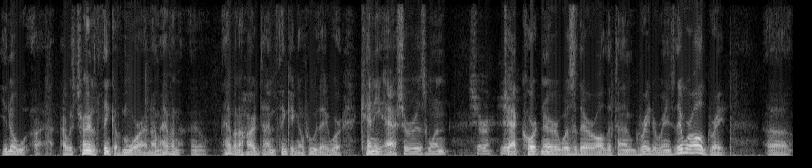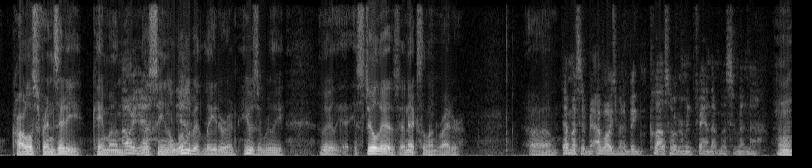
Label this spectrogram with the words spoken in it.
Uh, you know, I, I was trying to think of more, and I'm having uh, having a hard time thinking of who they were. Kenny Ascher is one. Sure. Yeah. Jack Cortner was there all the time. Great arrangement. They were all great. Uh, Carlos Franzetti came on Oh, yeah. the scene a little Yeah. bit later, and he was a really, really, still is an excellent writer. Um, That must have been. I've always been a big Claus Ogerman fan. That must have been uh, hmm.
